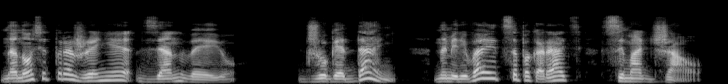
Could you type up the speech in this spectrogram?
наносит поражение Цзянвэю. Джугэдань намеревается покарать Сыма Джао.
